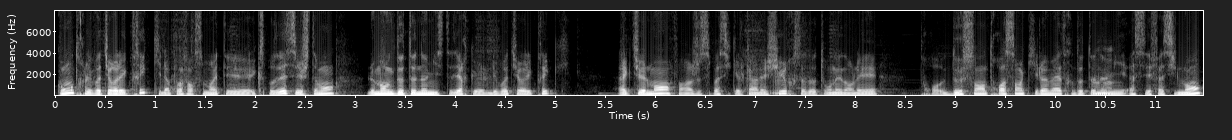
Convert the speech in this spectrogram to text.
contre les voitures électriques, qui n'a pas forcément été exposé, c'est justement le manque d'autonomie. C'est-à-dire que les voitures électriques, actuellement, enfin je sais pas si quelqu'un a les chiffres, ça doit tourner dans les 200-300 km d'autonomie assez facilement.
